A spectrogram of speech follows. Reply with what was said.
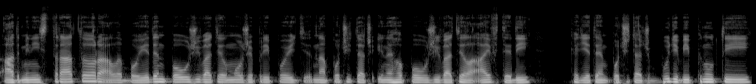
administrátor alebo jeden používateľ môže pripojiť na počítač iného používateľa aj vtedy, keď je ten počítač buď vypnutý,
